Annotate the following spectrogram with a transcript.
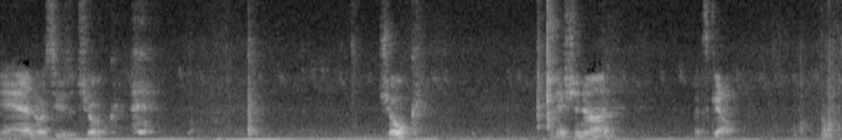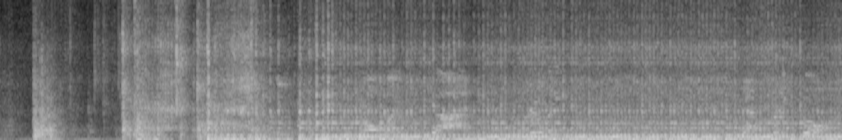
and let's use a choke. choke, ignition on, let's go. Oh my god, really? That's pretty cool.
